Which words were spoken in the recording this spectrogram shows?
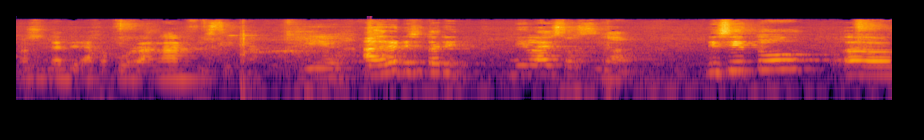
maksudnya tidak kekurangan fisiknya. Iya. Akhirnya di situ ada nilai sosial. Di situ eh,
